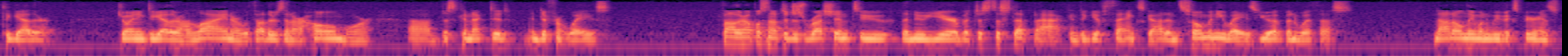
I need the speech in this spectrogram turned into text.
together, joining together online or with others in our home or uh, just connected in different ways. Father, help us not to just rush into the new year, but just to step back and to give thanks, God. In so many ways, you have been with us. Not only when we've experienced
